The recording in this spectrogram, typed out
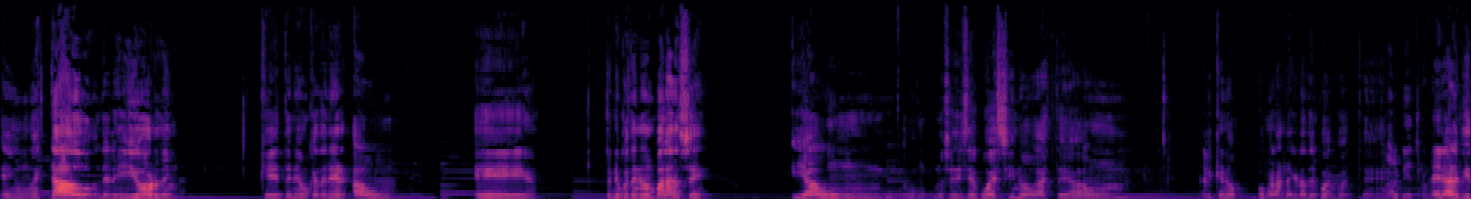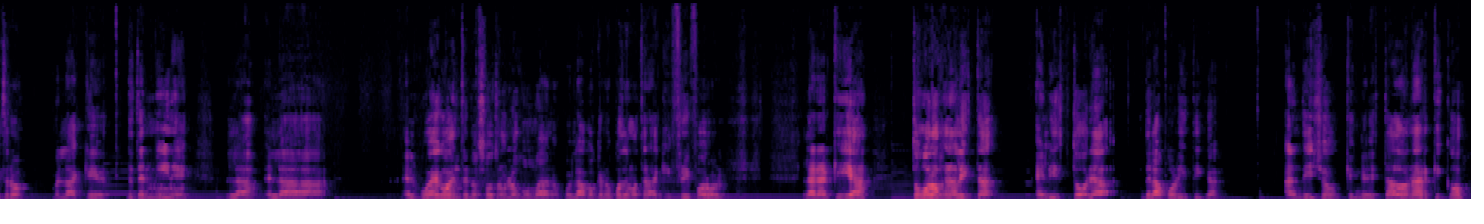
en un estado de ley y orden que tenemos que tener a un... eh, tenemos que tener un balance y a un, un- no se dice juez, sino a, este, a un... El que nos ponga las reglas del juego. Este, Un árbitro. el árbitro, ¿verdad? Que determine la, la- el juego entre nosotros los humanos, ¿verdad? Porque no podemos estar aquí free for all. La anarquía, todos los analistas en la historia de la política han dicho que en el estado anárquico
